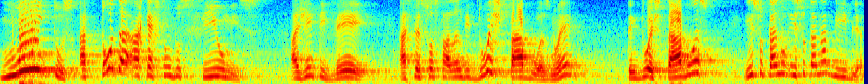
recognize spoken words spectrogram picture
Muitos, a toda a questão dos filmes, a gente vê as pessoas falando de duas tábuas, não é? Tem duas tábuas, isso está tá na Bíblia.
